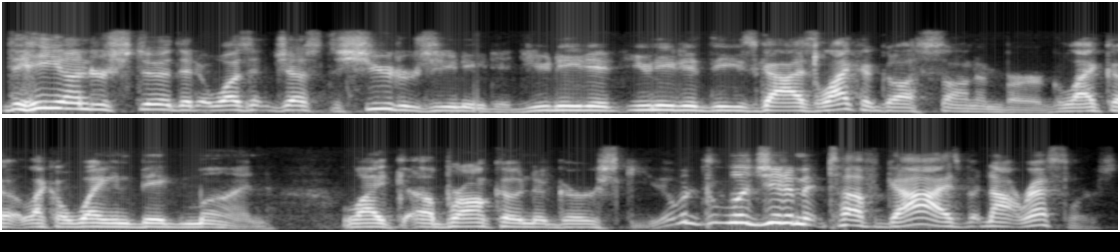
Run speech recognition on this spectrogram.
he understood that it wasn't just the shooters you needed. You needed you needed these guys like a Gus Sonnenberg, like a like a Wayne Big Munn, like a Bronco Nagurski. Legitimate tough guys, but not wrestlers.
